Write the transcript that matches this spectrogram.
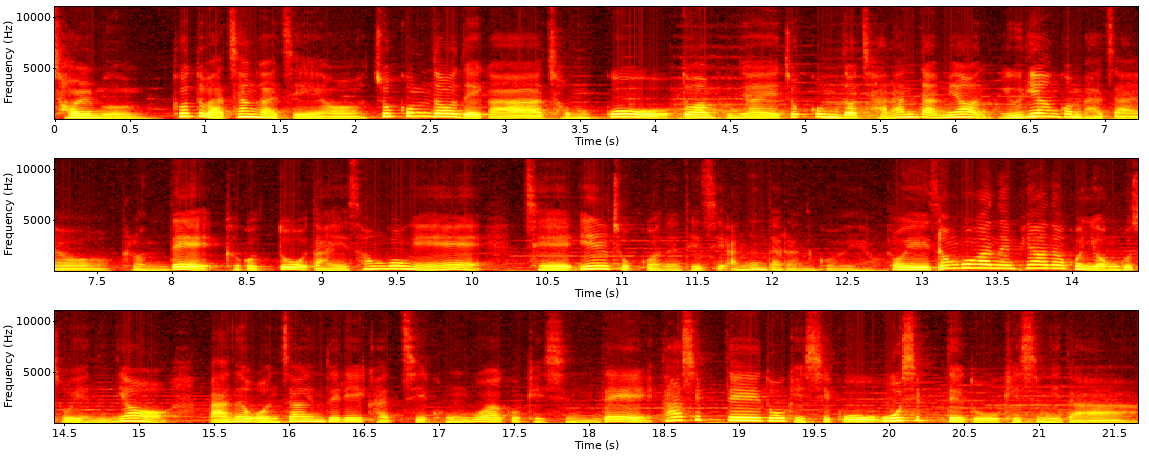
젊음. 그것도 마찬가지예요. 조금 더 내가 젊고 또한 분야에 조금 더 잘한다면 유리한 건 맞아요. 그런데 그것도 나의 성공의 제1 조건은 되지 않는다라는 거예요. 저희 성공하는 피아노학원 연구소에는요, 많은 원장님들이 같이 공부하고 계시는데 40대도 계시고 50대도 계십니다.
